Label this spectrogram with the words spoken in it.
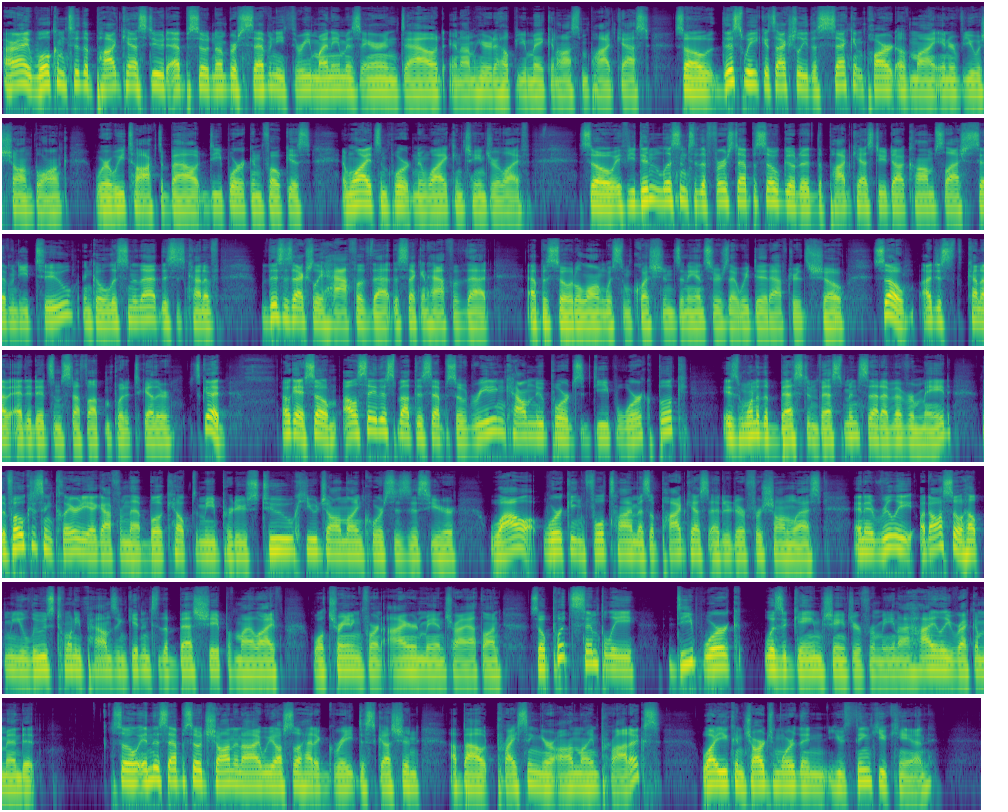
All right, welcome to the podcast, dude, episode number 73. My name is Aaron Dowd, and I'm here to help you make an awesome podcast. So, this week, it's actually the second part of my interview with Shawn Blanc, where we talked about deep work and focus and why it's important and why it can change your life. So, if you didn't listen to the first episode, go to thepodcastdude.com slash 72 and go listen to that. This is kind of, this is actually half of that, the second half of that episode along with some questions and answers that we did after the show. So I just kind of edited some stuff up and put it together. It's good. Okay, so I'll say this about this episode. Reading Cal Newport's Deep Work book is one of the best investments that I've ever made. The focus and clarity I got from that book helped me produce two huge online courses this year while working full time as a podcast editor for seanwes. And it really, it also helped me lose 20 pounds and get into the best shape of my life while training for an Ironman triathlon. So, put simply, deep work was a game changer for me, and I highly recommend it. So, in this episode, Shawn and I, we also had a great discussion about pricing your online products, why you can charge more than you think you can,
